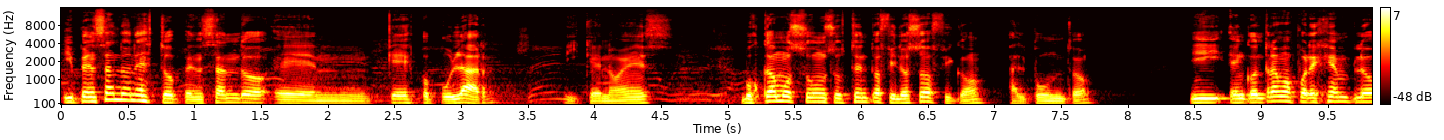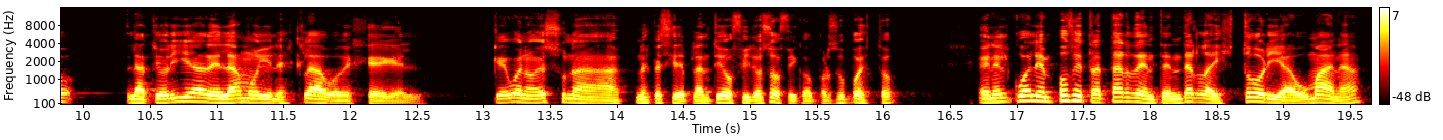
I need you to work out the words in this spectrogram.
Y pensando en esto, pensando en qué es popular y qué no es, buscamos un sustento filosófico al punto y encontramos, por ejemplo, la teoría del amo y el esclavo de Hegel, que bueno, es una, una especie de planteo filosófico, por supuesto, en el cual en pos de tratar de entender la historia humana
